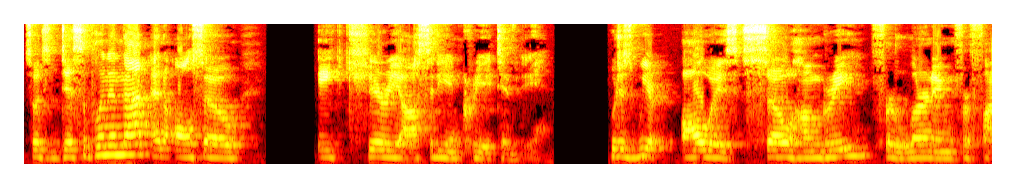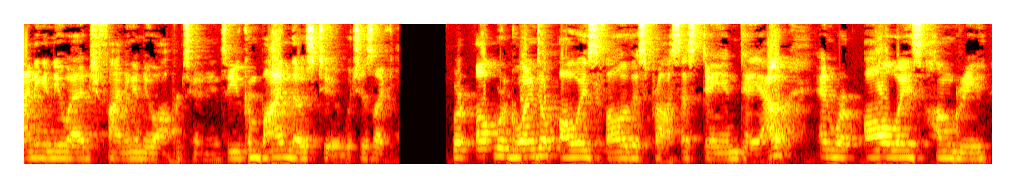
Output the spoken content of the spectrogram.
So it's discipline in that and also a curiosity and creativity which is we are always so hungry for learning for finding a new edge finding a new opportunity. And so you combine those two which is like we're, we're going to always follow this process day in, day out, and we're always hungry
